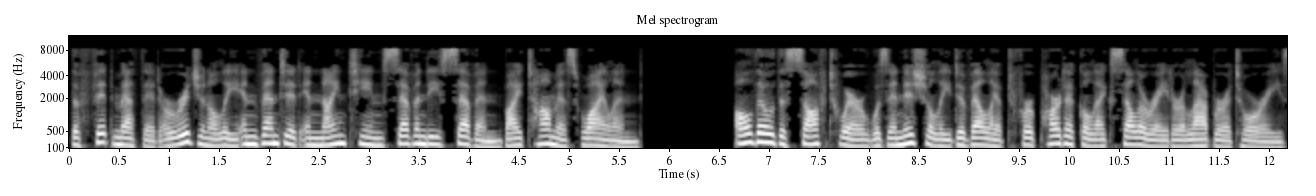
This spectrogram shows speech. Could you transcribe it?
the FIT method originally invented in 1977 by Thomas Weiland. Although the software was initially developed for particle accelerator laboratories,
